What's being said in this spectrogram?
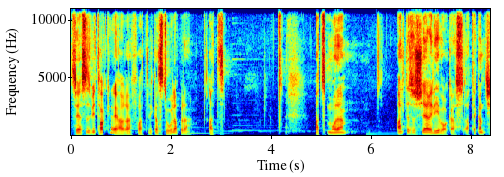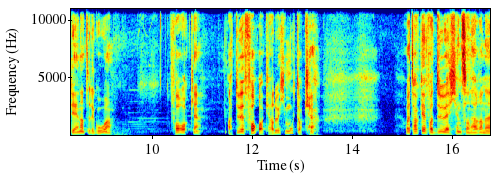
Så Jesus, vi takker deg, Herre, for at vi kan stole på det. At, at, alt det som skjer i livet vårt, at det kan tjene til det gode for oss. At du er for oss her, du er ikke mot dere. Og jeg takker for at du er ikke en sånn herrende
